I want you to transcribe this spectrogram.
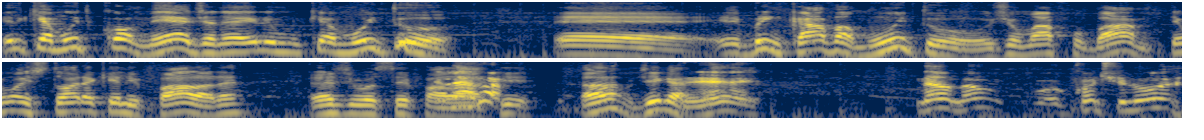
Ele que é muito comédia, né? Ele que é muito. É, ele brincava muito, o Gilmar Fubá. Tem uma história que ele fala, né? Antes de você falar aqui. Hã? Diga. É. Não, não, continua.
